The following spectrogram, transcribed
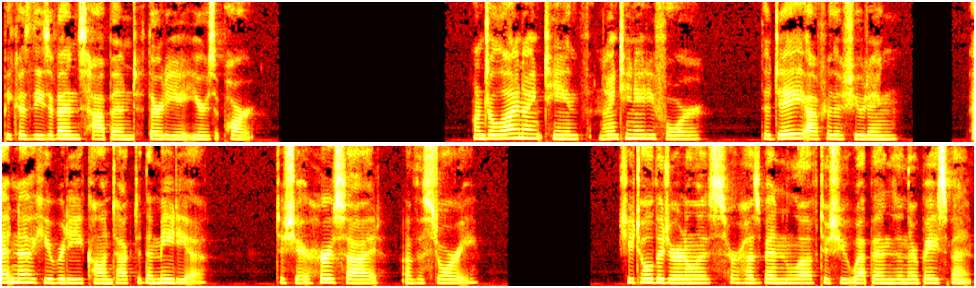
because these events happened 38 years apart. On July 19, 1984, the day after the shooting, Etna Huberty contacted the media to share her side of the story. She told the journalists her husband loved to shoot weapons in their basement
